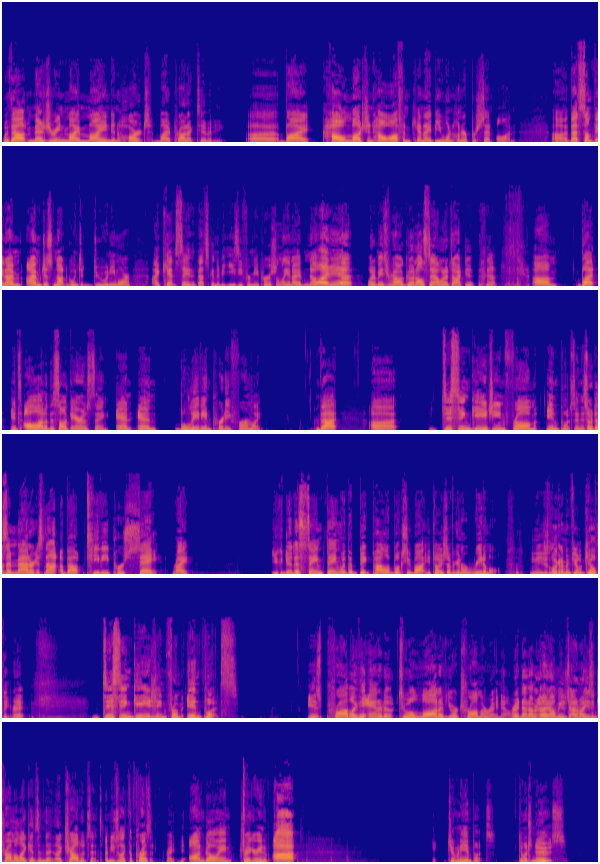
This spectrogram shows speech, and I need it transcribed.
without measuring my mind and heart by productivity, uh, by how much and how often can I be 100% on. Uh, that's something I'm I'm just not going to do anymore. I can't say that that's going to be easy for me personally, and I have no idea what it means for how good I'll sound when I talk to you. um, but it's all out of the Sönke Ahrens thing, and and believing pretty firmly that uh, disengaging from inputs, and so it doesn't matter. It's not about TV per se, right? You could do the same thing with a big pile of books you bought. You told yourself you're going to read them all. you just look at them and feel guilty, right? Disengaging from inputs is probably the antidote to a lot of your trauma right now, right? now, I'm, I'm, not using trauma like it's in the like childhood sense. I'm using like the present, right? The ongoing triggering of ah, too many inputs, too much news,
